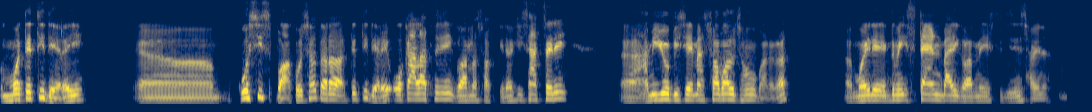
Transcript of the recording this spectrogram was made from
म त्यति धेरै कोसिस भएको छ तर त्यति धेरै ओकालत चाहिँ गर्न सक्दिनँ कि साँच्चै नै हामी यो विषयमा सबल छौँ भनेर। मैले एकदमै स्ट्यान्ड बाई गर्ने स्थिति चाहिँ छैन।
